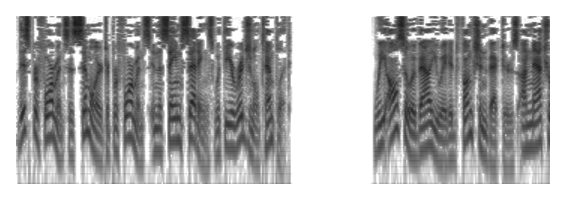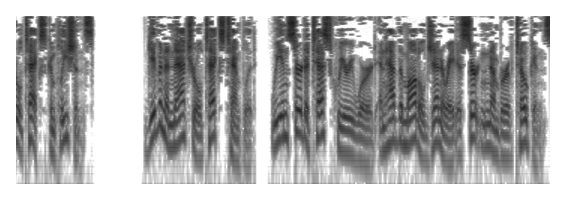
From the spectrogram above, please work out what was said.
this performance is similar to performance in the same settings with the original template. We also evaluated function vectors on natural text completions. Given a natural text template, we insert a test query word and have the model generate a certain number of tokens.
